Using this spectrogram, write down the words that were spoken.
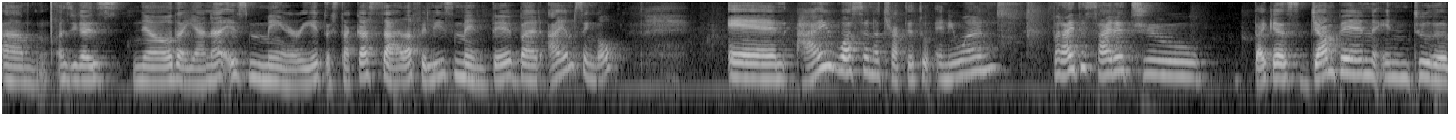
Um, as you guys know, Diana is married, está casada felizmente, but I am single. And I wasn't attracted to anyone, but I decided to, I guess, jump in into the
